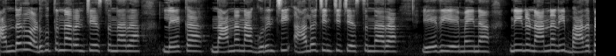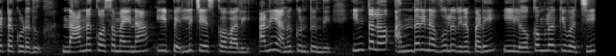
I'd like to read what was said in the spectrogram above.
అందరూ అడుగుతున్నారని చేస్తున్నారా? లేక నాన్న నా గురించి ఆలోచించి చేస్తున్నారా? ఏది ఏమైనా నేను నాన్నని బాధ పెట్టకూడదు. నాన్న కోసమైనా ఈ పెళ్ళి చేసుకోవాలి అని అనుకుంటుంది. ఇంతలో అందరి నవ్వులు వినపడి ఈ లోకంలోకి వచ్చి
